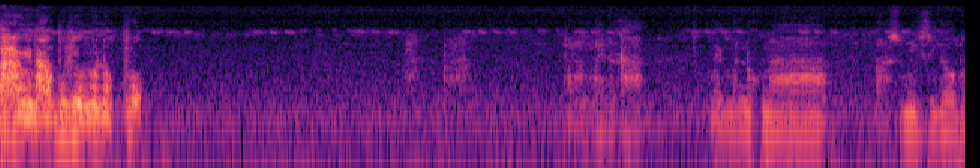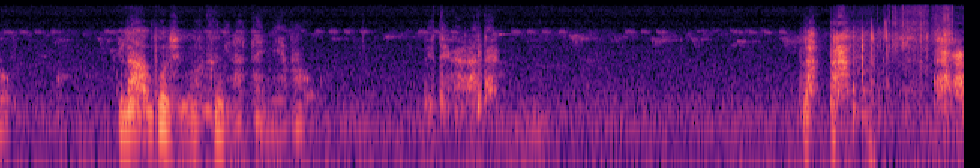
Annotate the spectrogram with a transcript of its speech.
parang inahabol yung manok bro. Parang may naka, may manok na ah, sumisigaw bro. Inahabol si manok. Pinatay niya bro. Titingnan natin. Lah, tara. Tara.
